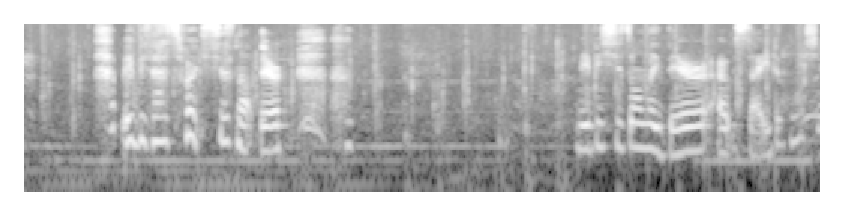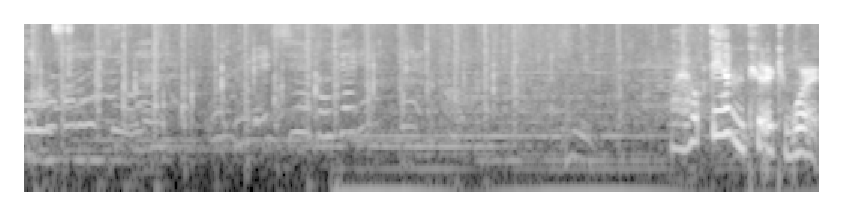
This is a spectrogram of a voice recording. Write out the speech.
Maybe that's why she's not there. Maybe she's only there outside of missions? I hope they haven't put her to work.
